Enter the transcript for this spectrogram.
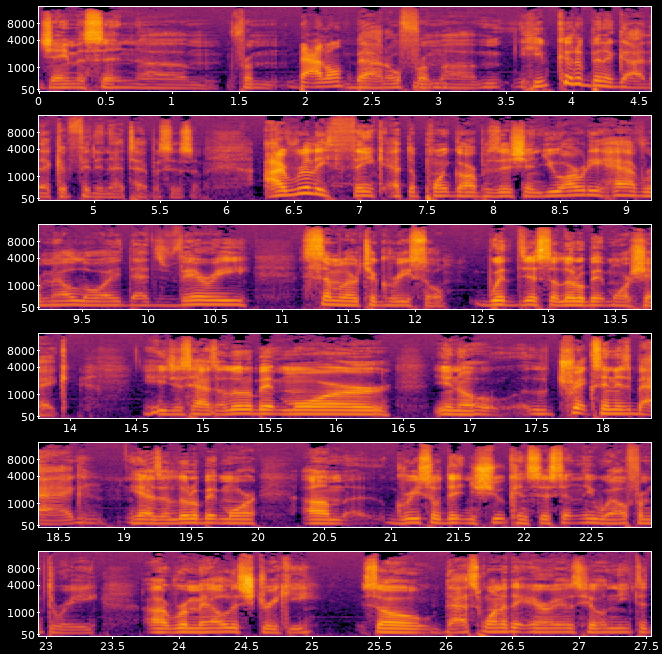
Jameson um, from Battle. battle from um, he could have been a guy that could fit in that type of system. I really think at the point guard position, you already have Ramel Lloyd that's very similar to Griesel with just a little bit more shake. He just has a little bit more, you know, tricks in his bag. He has a little bit more. Um, Griesel didn't shoot consistently well from three. Uh, Ramel is streaky, so that's one of the areas he'll need to,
